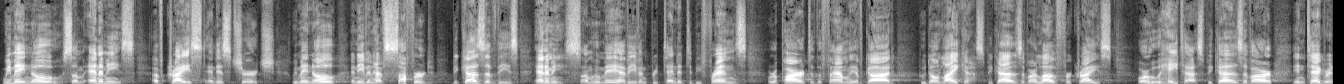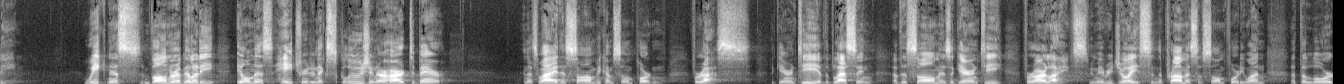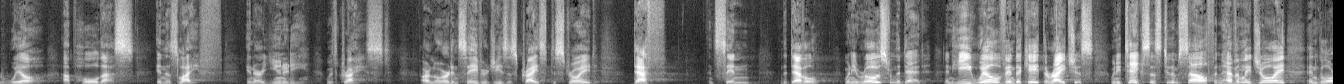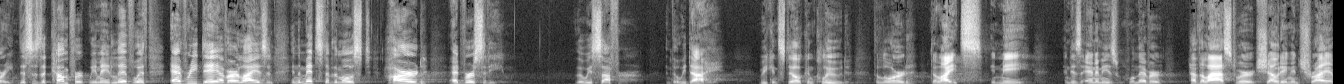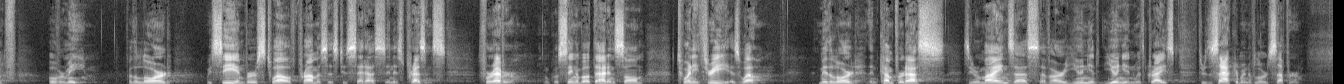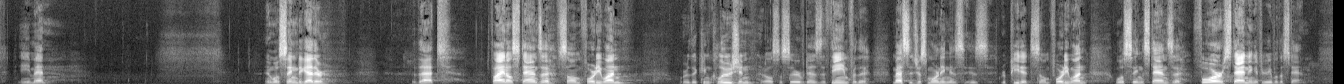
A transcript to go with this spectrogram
We may know some enemies of Christ and his church. We may know and even have suffered because of these enemies, some who may have even pretended to be friends or a part of the family of God who don't like us because of our love for Christ or who hate us because of our integrity. Weakness vulnerability, illness, hatred, and exclusion are hard to bear. And that's why this psalm becomes so important for us. The guarantee of the blessing of this psalm is a guarantee for our lives. We may rejoice in the promise of Psalm 41 that the Lord will uphold us in this life in our unity with Christ. Our Lord and Savior Jesus Christ destroyed death and sin, and the devil, when he rose from the dead. And he will vindicate the righteous when he takes us to himself in heavenly joy and glory. This is the comfort we may live with every day of our lives and in the midst of the most hard adversity. Though we suffer and though we die, we can still conclude the Lord delights in me, and his enemies will never have the last word, shouting in triumph over me. For the Lord, we see in verse 12, promises to set us in his presence forever. We'll sing about that in Psalm 23 as well. May the Lord then comfort us as he reminds us of our union, union with Christ through the sacrament of Lord's Supper. Amen. And we'll sing together that final stanza, Psalm 41, where the conclusion, it also served as the theme for the message this morning, is, is repeated. Psalm 41, we'll sing stanza 4, standing if you're able to stand.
